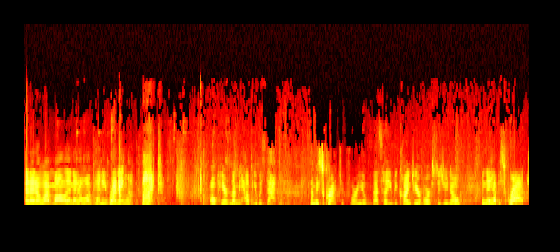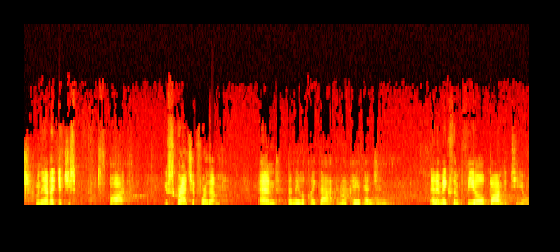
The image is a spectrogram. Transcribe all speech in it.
and I don't want Molly and I don't want Penny running. But oh, here, let me help you with that. Let me scratch it for you. That's how you be kind to your horse. Did you know? When they have a scratch, when they have an itchy spot, you scratch it for them, and then they look like that, and they pay attention, and it makes them feel bonded to you.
